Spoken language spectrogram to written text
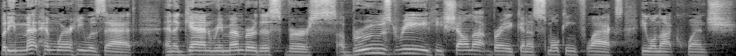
but he met him where he was at. And again, remember this verse. A bruised reed he shall not break, and a smoking flax he will not quench.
